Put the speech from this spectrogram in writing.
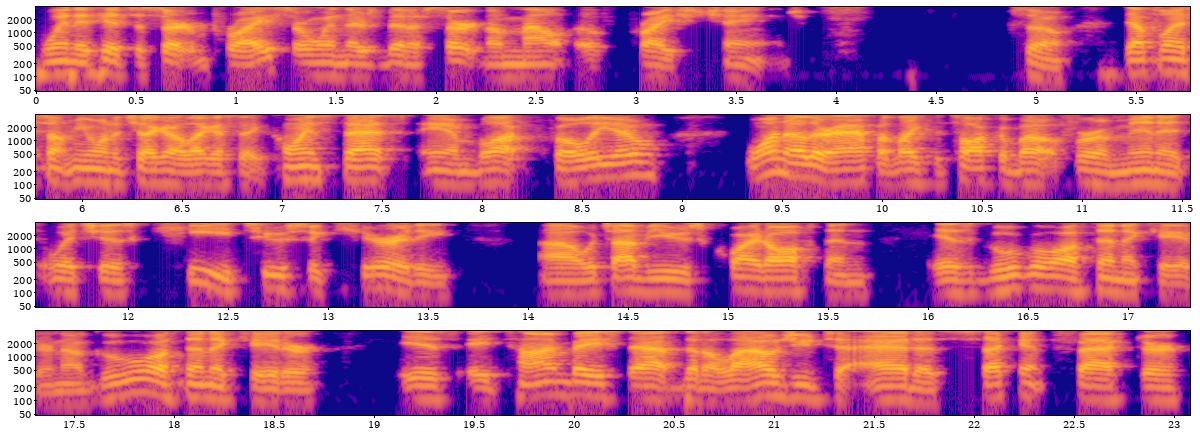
when it hits a certain price or when there's been a certain amount of price change. So definitely something you want to check out. Like I said, CoinStats and Blockfolio. One other app I'd like to talk about for a minute, which is key to security, uh, which I've used quite often, is Google Authenticator. Now, Google Authenticator is a time-based app that allows you to add a second-factor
